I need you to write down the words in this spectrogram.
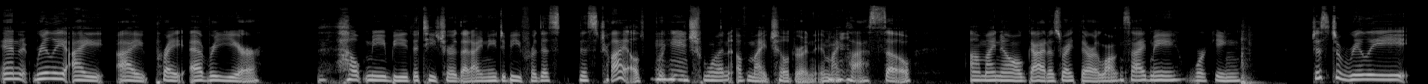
And really, I I pray every year help me be the teacher that I need to be for this this child for mm-hmm. each one of my children in my mm-hmm. class. So um, I know God is right there alongside me, working just to really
